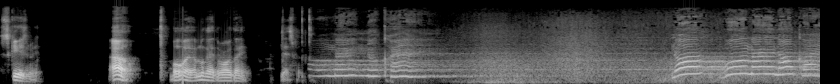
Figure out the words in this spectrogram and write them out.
Excuse me. Oh, boy, I'm looking at the wrong thing. This one. Woman, no cry. No woman, no cry.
